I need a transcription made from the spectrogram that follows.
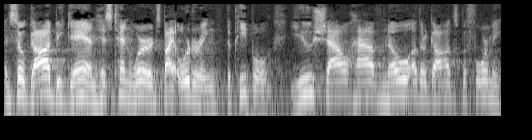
And so God began his ten words by ordering the people, You shall have no other gods before me.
